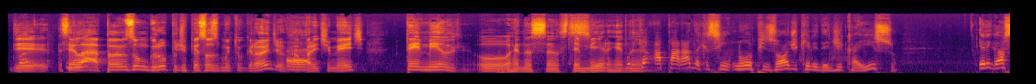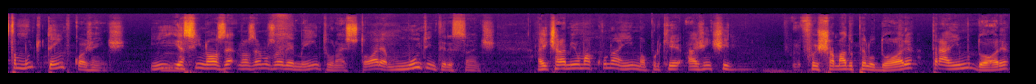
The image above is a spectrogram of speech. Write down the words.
de sei não é- lá, pelo menos um grupo de pessoas muito grande, aparentemente, temer o Renan Santos, temer Sim, Porque Renan. a parada é que, assim, no episódio que ele dedica a isso, ele gasta muito tempo com a gente. E, Hum. e, assim, nós, é- nós éramos um elemento na história muito interessante. A gente era meio uma cunaíma, porque a gente foi chamado pelo Dória, traímos Dória,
